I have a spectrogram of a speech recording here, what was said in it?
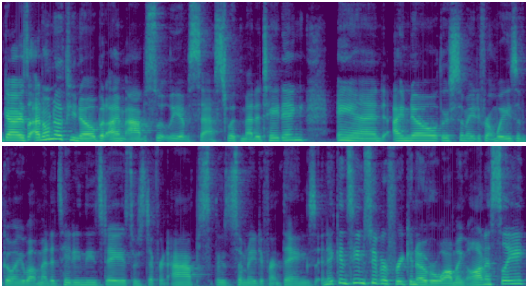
Guys, I don't know if you know, but I'm absolutely obsessed with meditating. And I know there's so many different ways of going about meditating these days. There's different apps, there's so many different things. And it can seem super freaking overwhelming, honestly.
